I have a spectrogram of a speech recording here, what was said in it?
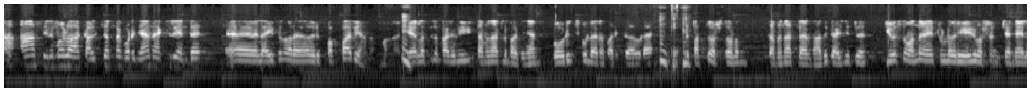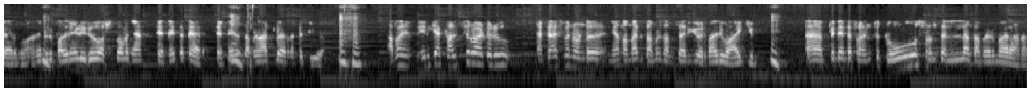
ആ- ആ സിനിമകളും ആ കൾച്ചറിന്റെ കൂടെ ഞാൻ ആക്ച്വലി എന്റെ ലൈഫ് എന്ന് പറയുന്നത് ഒരു പപ്പാതിയാണ്. കേരളത്തിലും പകുതി തമിഴ്നാട്ടിലും പകുതി. ഞാൻ ബോർഡിംഗ് സ്കൂളിലായിരുന്നു പഠിച്ചത് അവിടെ. ഒരു പത്ത് വർഷത്തോളം തമിഴ്നാട്ടിലായിരുന്നു. അത് കഴിഞ്ഞിട്ട് യു എസ് വന്നു കഴിഞ്ഞിട്ടുള്ള ഒരു ഏഴ് വർഷം ചെന്നൈയിലായിരുന്നു. അങ്ങനെ ഒരു പതിനേഴ് ഇരുപത് വർഷത്തോളം ഞാൻ ചെന്നൈ തന്നെയായിരുന്നു. ചെന്നൈയിൽ തമിഴ്നാട്ടിലായിരുന്നു എന്റെ ജീവിതം. അപ്പൊ എനിക്ക് ആ കൾച്ചറുമായിട്ടൊരു അറ്റാച്ച്മെന്റ് ഉണ്ട്. ഞാൻ നന്നായിട്ട് തമിഴ് സംസാരിക്കും ഒരുമാതിരി വായിക്കും. പിന്നെ എന്റെ ഫ്രണ്ട്സ് ക്ലോസ് ഫ്രണ്ട്സ് എല്ലാം തമിഴന്മാരാണ്.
